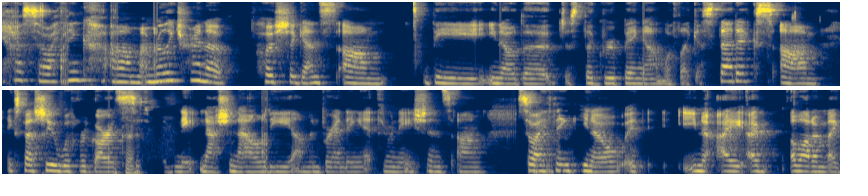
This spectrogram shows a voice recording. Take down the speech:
Yeah so i think um, i'm really trying to push against um, the you know the just the grouping um, with like aesthetics um, especially with regards okay. to na- nationality um, and branding it through nations um, so i think you know it you know I, I a lot of my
